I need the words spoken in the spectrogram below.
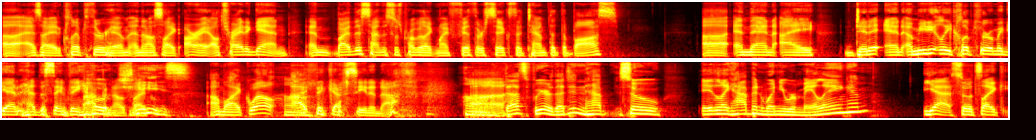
Uh, as I had clipped through him, and then I was like, "All right, I'll try it again." And by this time, this was probably like my fifth or sixth attempt at the boss. Uh, and then I did it, and immediately clipped through him again, and had the same thing happen. oh I was like, jeez. I'm like, well, I think I've seen enough. Huh, uh, that's weird. That didn't happen. So it like happened when you were meleeing him. Yeah, so it's like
